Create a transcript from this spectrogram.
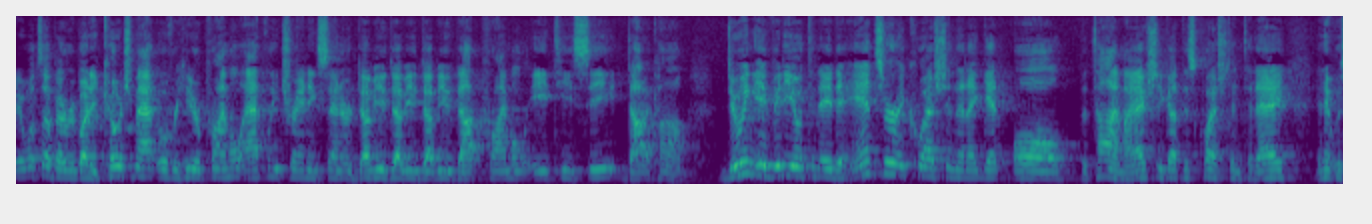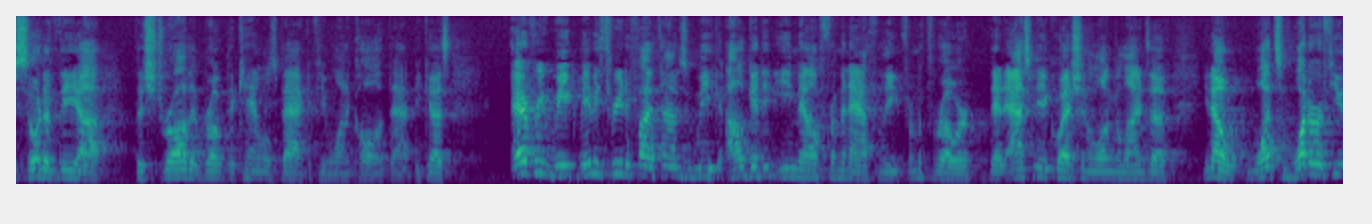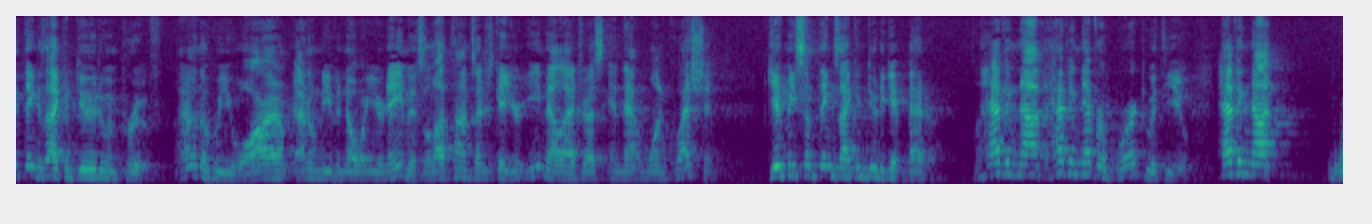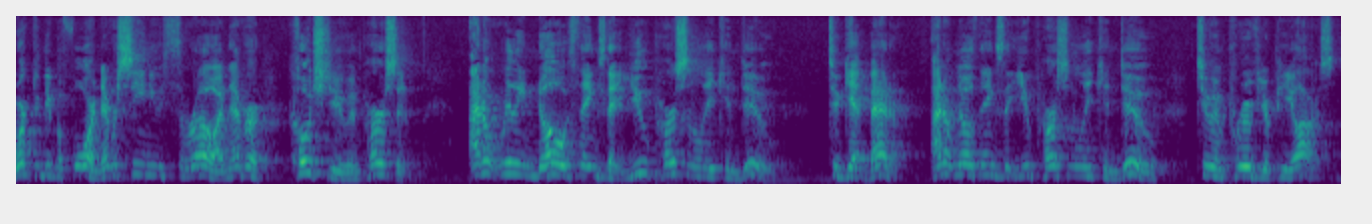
Hey, what's up, everybody? Coach Matt over here, Primal Athlete Training Center, www.primalatc.com. Doing a video today to answer a question that I get all the time. I actually got this question today, and it was sort of the uh, the straw that broke the camel's back, if you want to call it that, because every week, maybe three to five times a week, I'll get an email from an athlete, from a thrower, that asks me a question along the lines of, you know, what's what are a few things I can do to improve? I don't know who you are. I don't, I don't even know what your name is. A lot of times I just get your email address and that one question. Give me some things I can do to get better. Having not having never worked with you, having not worked with you before, never seen you throw, I've never coached you in person. I don't really know things that you personally can do to get better. I don't know things that you personally can do to improve your PRs.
